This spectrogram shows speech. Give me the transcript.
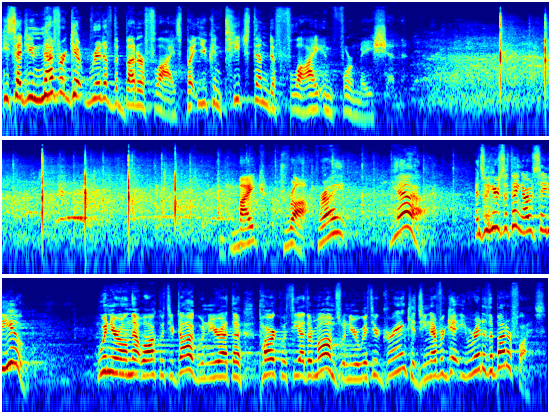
He said, You never get rid of the butterflies, but you can teach them to fly in formation. Mic drop, right? Yeah. And so here's the thing I would say to you when you're on that walk with your dog, when you're at the park with the other moms, when you're with your grandkids, you never get rid of the butterflies.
